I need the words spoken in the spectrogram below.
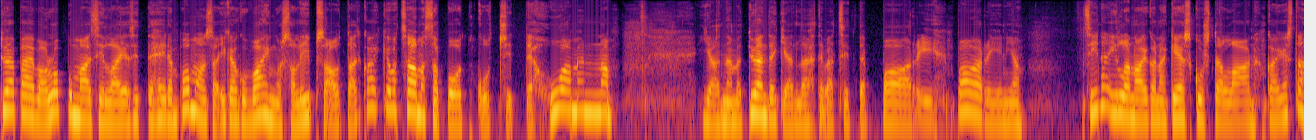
työpäivä on loppumaisilla ja sitten heidän pomonsa ikään kuin vahingossa lipsauttaa, että kaikki ovat saamassa potkut sitten huomenna. Ja nämä työntekijät lähtevät sitten baariin, baariin ja siinä illan aikana keskustellaan kaikesta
